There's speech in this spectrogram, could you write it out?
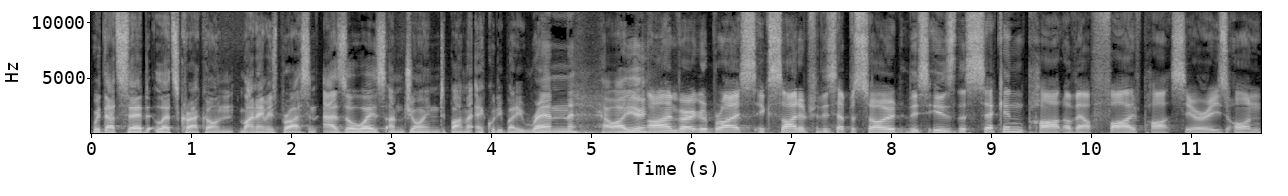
With that said, let's crack on. My name is Bryce, and as always, I'm joined by my equity buddy Ren. How are you? I'm very good, Bryce. Excited for this episode. This is the second part of our five part series on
